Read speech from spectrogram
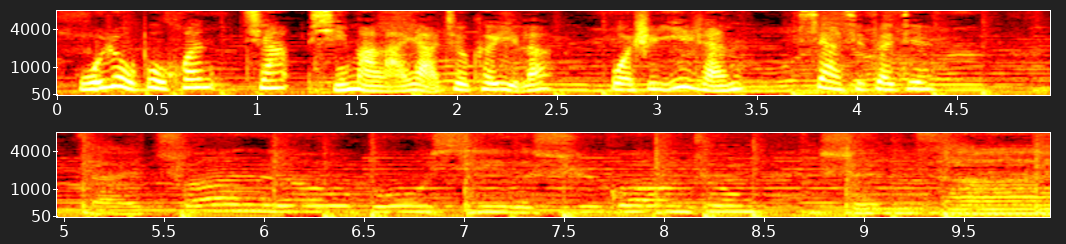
“无肉不欢”加喜马拉雅就可以了。我是依然，下期再见。身材。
